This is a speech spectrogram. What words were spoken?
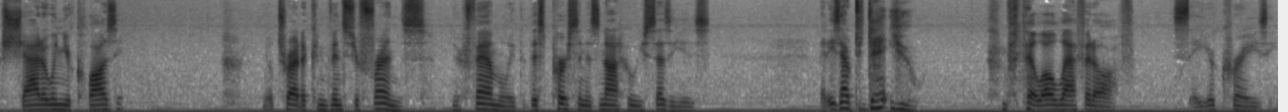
a shadow in your closet. You'll try to convince your friends, your family, that this person is not who he says he is. That he's out to get you. but they'll all laugh it off, say you're crazy.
